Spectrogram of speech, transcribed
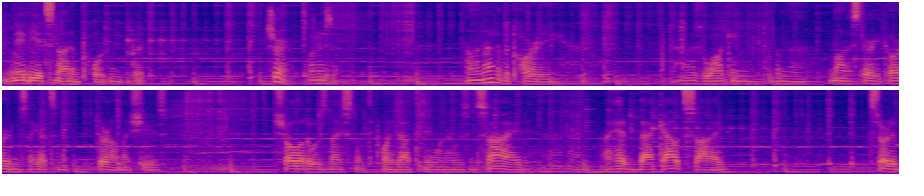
maybe it's not important, but Sure, what is it? on the night of the party, I was walking from the monastery gardens. I got some dirt on my shoes. Charlotta was nice enough to point it out to me when I was inside. And uh, I, headed back outside, started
